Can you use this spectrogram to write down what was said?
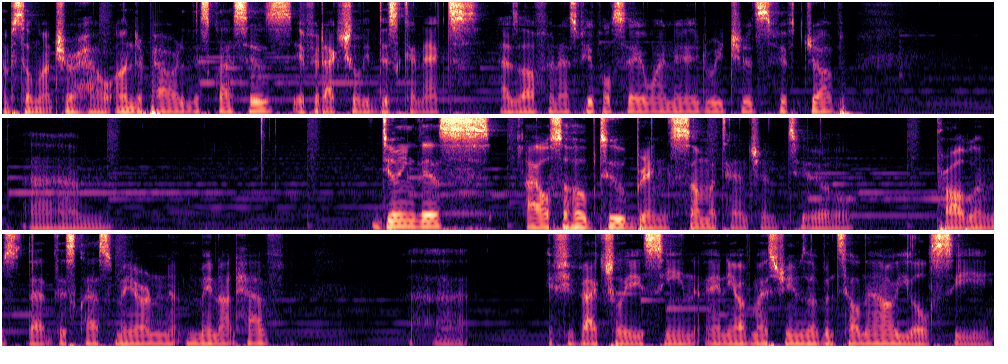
I'm still not sure how underpowered this class is, if it actually disconnects as often as people say when it reaches 5th job. Um, doing this I also hope to bring some attention to problems that this class may or may not have. Uh, if you've actually seen any of my streams up until now, you'll see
